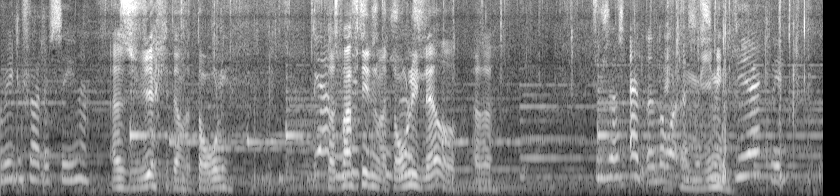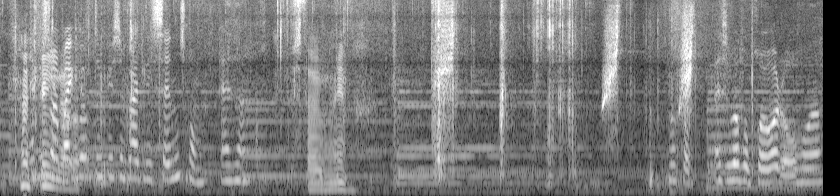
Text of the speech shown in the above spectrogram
Jeg nogle virkelig flotte scener. Jeg synes virkelig, den var dårlig. Ja, Det er også bare, fordi den var dårligt lavet. Altså, Jeg synes også, alt er lort. Altså, mening. sådan, virkelig. Jeg forstår bare ikke, hvorfor du kan så godt lide centrum. Altså, hvis der er jo en. hvorfor, altså, hvorfor prøver du overhovedet?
